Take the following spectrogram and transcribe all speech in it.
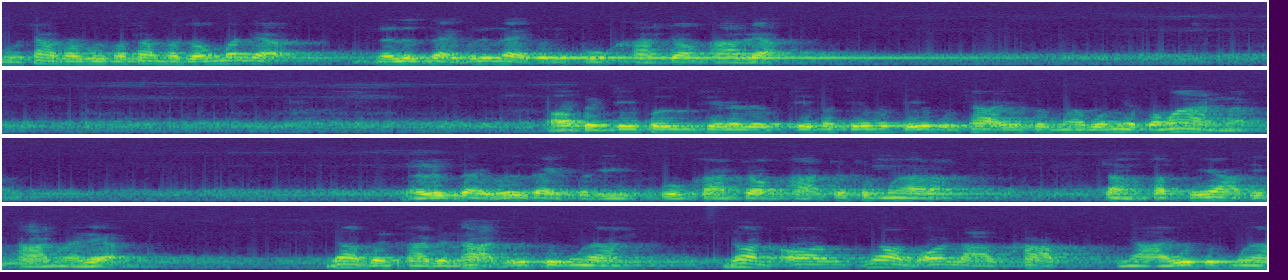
บูชาพระพุทธพระธรรมพระสงฆ์วัดแล้วแล้วลึกได้ไม่ลึกได้ตัวนี้กูขาดจองขาดแล้วเอาเป็นที่พึ่งที่ระลึกที่พระเจ้าพระเจ้าบูชาจะต้องมาบนมีประมาณน่ะระลึกได้เพื่อได้ก็ดีผูกขาดจองขาดทุกเมื่อละสั่งสัตยาที่ฐานมาแล้วย่อมเป็นขาเป็นธาตุทุกเมื่อนอนอ้อมย่อมอ้อนลาวขาบหงายทุกเมื่อ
